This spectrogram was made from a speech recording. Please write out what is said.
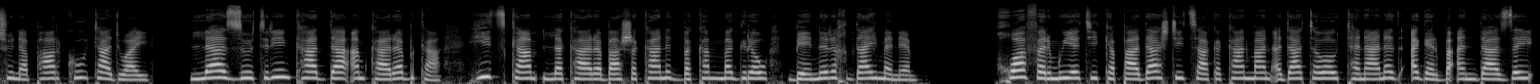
چوونە پارک و تا دوایی. لە زووترین کاتدا ئەم کارە بکە. هیچ کام لە کارە باشەکانت بە کەم مەگرە و بێنرخ دایمەنێ. خوا فەرموویەتی کە پاداشتی چاکەکانمان ئەداتەوە و تەنانەت ئەگەر بە ئەندازەی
